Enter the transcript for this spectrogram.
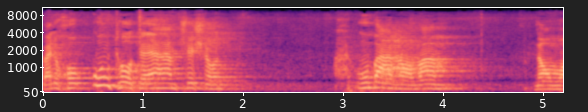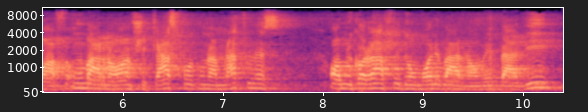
ولی خب اون توطعه هم چه شد؟ اون برنامه هم ناموفق اون برنامه هم شکست خود اونم نتونست. آمریکا رفت دنبال برنامه بعدی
